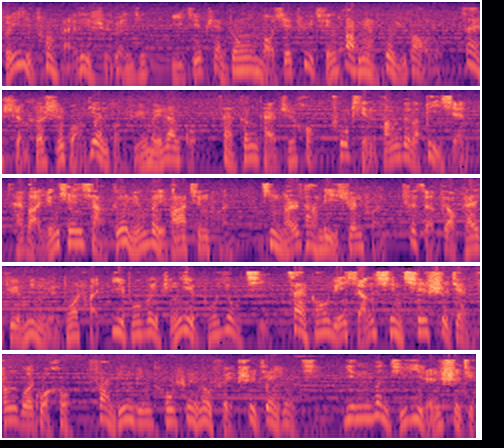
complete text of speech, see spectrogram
随意篡改历史原因，以及片中某些剧情画面过于暴露，在审核时广电总局没让过。在更改之后，出品方为了避嫌，才把《赢天下》更名为《八清传》，进而大力宣传。却怎料该剧命运多舛，一波未平，一波又起。在高云翔性侵事件风波过后，范冰冰偷税漏税事件又起。因问题艺人事件，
